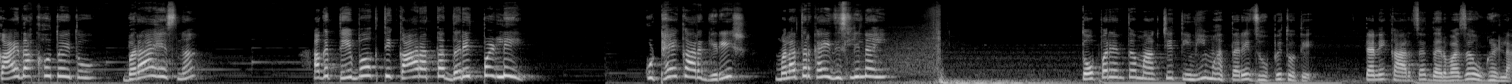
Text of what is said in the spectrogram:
काय दाखवतोय तू? बरा आहेस ना? अगं ते बघ ती कार आत्ता दरीत पडली. कुठे कार गिरीश? मला तर काही दिसली नाही. तोपर्यंत मागचे तिन्ही म्हातारे झोपेत होते. त्याने कारचा दरवाजा उघडला.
